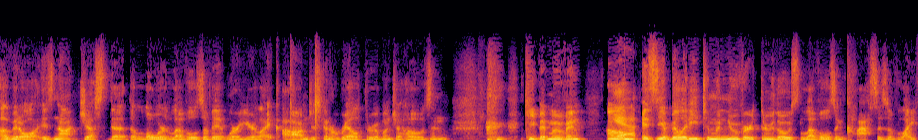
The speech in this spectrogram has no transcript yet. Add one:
of it all is not just the the lower levels of it where you're like, oh, I'm just gonna rail through a bunch of hoes and keep it moving. Um, Yeah. It's the ability to maneuver through those levels and classes of life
